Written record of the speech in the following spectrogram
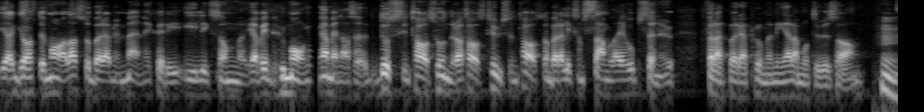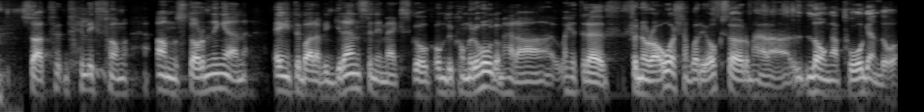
i Guatemala så börjar nu människor i, i liksom, jag vet inte hur många, men alltså dussintals, hundratals, tusentals, de börjar liksom samla ihop sig nu för att börja promenera mot USA. Hmm. Så att det är liksom anstormningen är inte bara vid gränsen i Mexiko. Om du kommer ihåg de här, vad heter det, för några år sedan var det också de här långa tågen då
